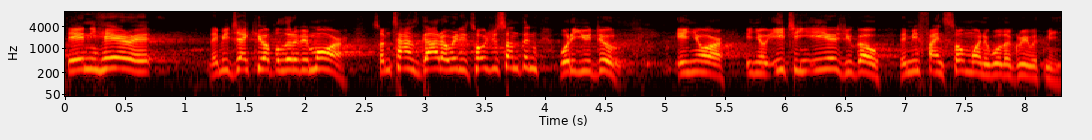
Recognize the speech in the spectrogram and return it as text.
Didn't hear it. Let me jack you up a little bit more. Sometimes God already told you something. What do you do? In your, in your itching ears, you go, let me find someone who will agree with me.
